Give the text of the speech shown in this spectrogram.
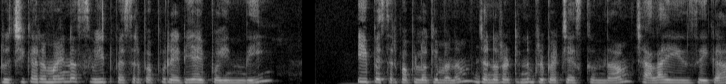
రుచికరమైన స్వీట్ పెసరపప్పు రెడీ అయిపోయింది. ఈ పెసరపప్పులోకి మనం జొన్న రొట్టెని ప్రిపేర్ చేసుకుందాం చాలా ఈజీగా.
